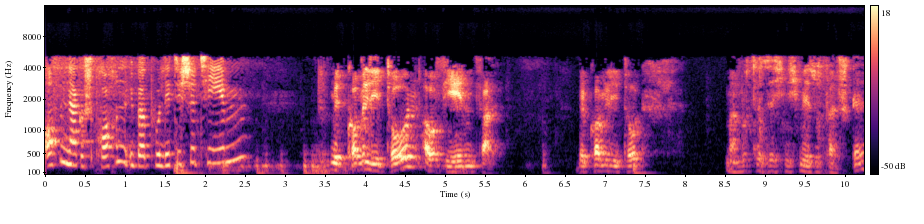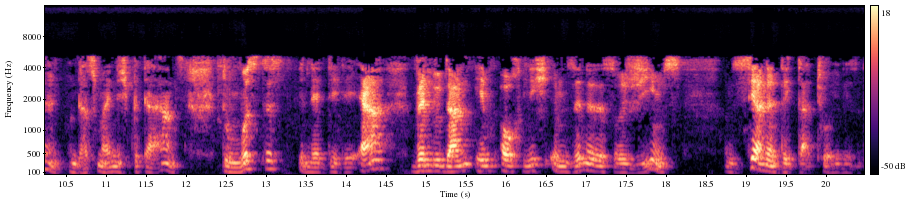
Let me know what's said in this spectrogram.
offener gesprochen über politische Themen? Mit Kommilitonen auf jeden Fall. Mit Kommilitonen. Man musste sich nicht mehr so verstellen. Und das meine ich bitte ernst. Du musstest in der DDR, wenn du dann eben auch nicht im Sinne des Regimes, und es ist ja eine Diktatur gewesen,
